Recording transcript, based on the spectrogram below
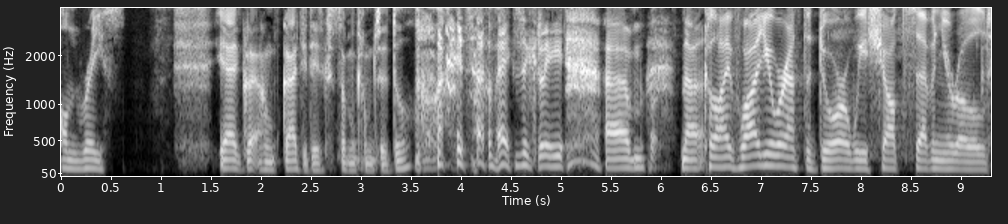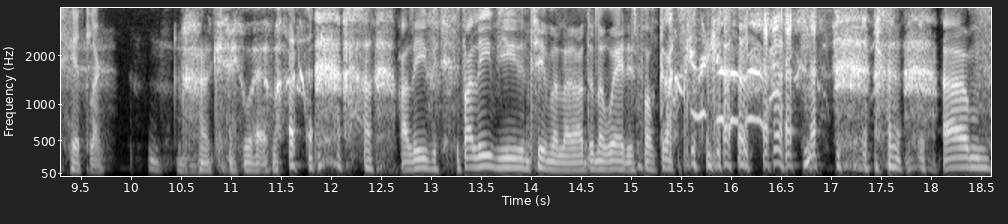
on Reiss. Yeah. I'm glad you did because someone come to the door. so basically, um, no, Clive, while you were at the door, we shot seven-year-old Hitler. Okay, whatever. I'll leave. If I leave you and Tim alone, I don't know where this podcast's going to go. um,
